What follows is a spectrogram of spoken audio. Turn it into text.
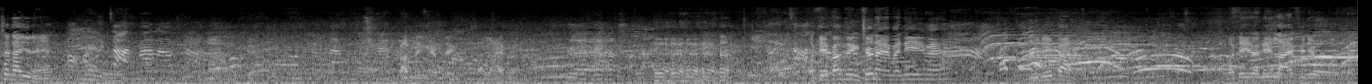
เจ้านายอยู่ไหนไม่จ่านมาแล้วค่ะอ่าโอเคแป๊บหนึงแป๊บหนึงขอไลฟ์ก่อนโอเคแป๊บหนึงเจ้านายมานี่ไหมอยู่นี่ป่ะวันนี้ตอนนี้ไลฟ์วิดีโอเลย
